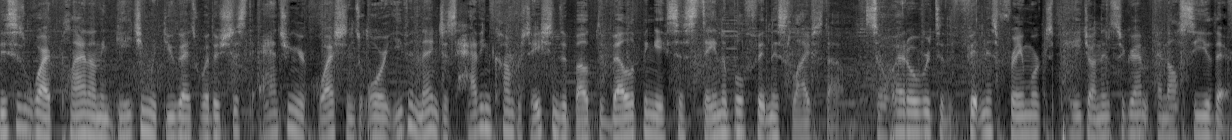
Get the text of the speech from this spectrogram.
This is where I plan on engaging with you guys, whether it's just answering your questions or even then just having conversations about developing a sustainable fitness lifestyle. So head over to the Fitness Frameworks page on Instagram and I'll see you there.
